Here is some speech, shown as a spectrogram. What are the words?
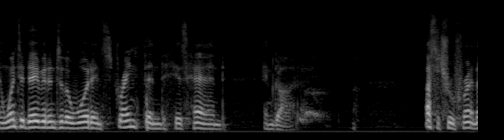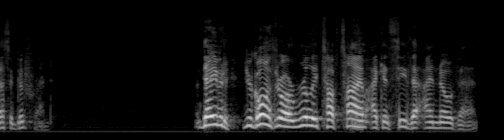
and went to David into the wood and strengthened his hand in God. That's a true friend. That's a good friend. David, you're going through a really tough time. I can see that. I know that.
